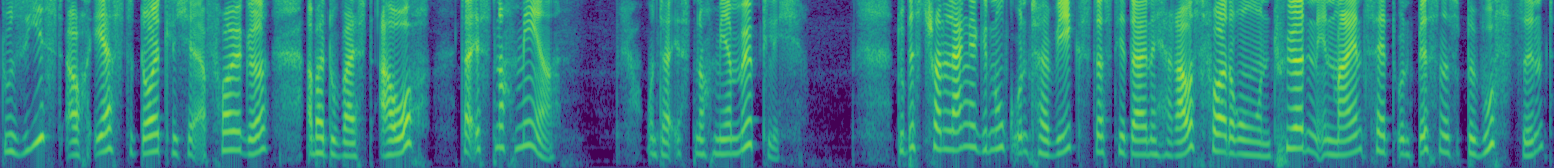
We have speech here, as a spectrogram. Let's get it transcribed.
Du siehst auch erste deutliche Erfolge, aber du weißt auch, da ist noch mehr. Und da ist noch mehr möglich. Du bist schon lange genug unterwegs, dass dir deine Herausforderungen und Hürden in Mindset und Business bewusst sind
